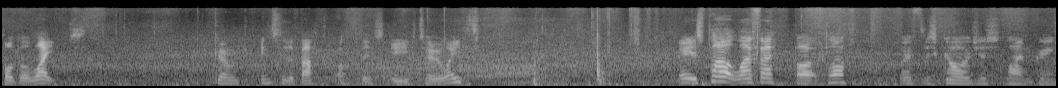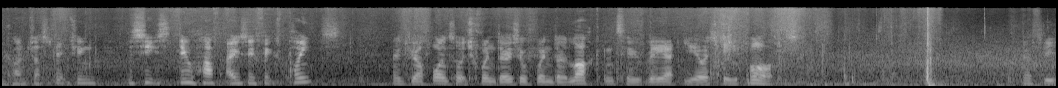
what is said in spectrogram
puddle lights. Going into the back of this E208 it is part leather, part cloth, with this gorgeous lime green contrast stitching. The seats do have ISOFIX points, and you have one such windows with window lock and two rear USB ports. You have the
